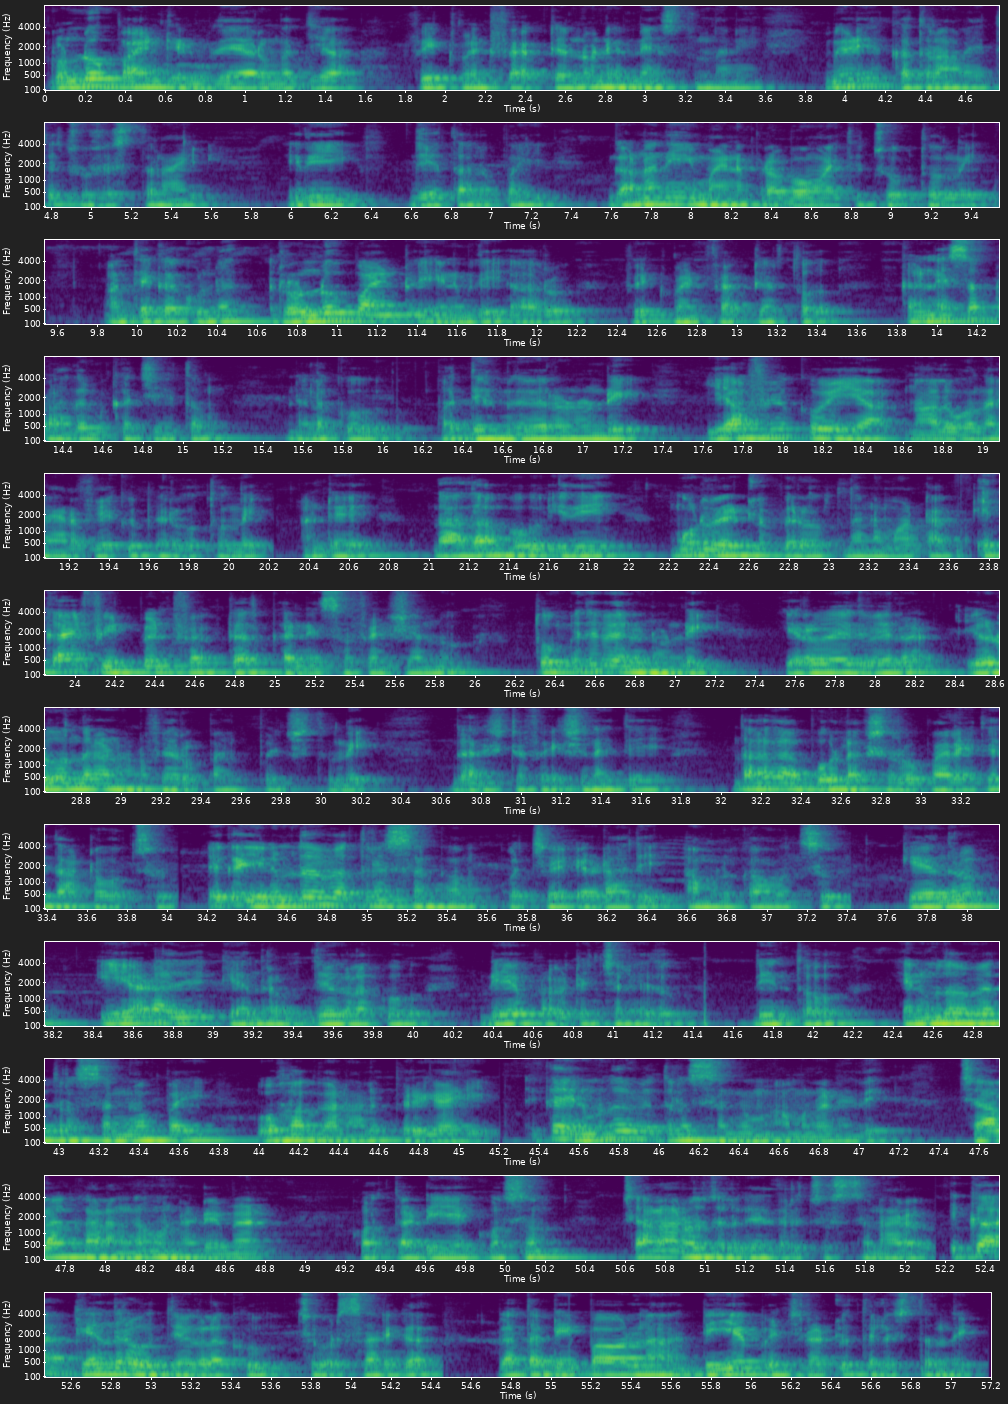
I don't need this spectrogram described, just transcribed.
రెండు పాయింట్ ఎనిమిది ఆరు మధ్య ఫిట్మెంట్ ఫ్యాక్టర్ను నిర్ణయిస్తుందని మీడియా కథనాలు అయితే సూచిస్తున్నాయి. ఇది జీతాలపై గణనీయమైన ప్రభావం అయితే చూపుతుంది. అంతేకాకుండా రెండు పాయింట్ ఎనిమిది ఆరు ఫిట్మెంట్ ఫ్యాక్టర్తో కనీస ప్రాథమిక జీతం నెలకు పద్దెనిమిది వేల నుండి యాభై ఒక్క వెయ్యి నాలుగు వందల ఎనభైకి పెరుగుతుంది. అంటే దాదాపు ఇది మూడు రెట్లు పెరుగుతుందన్నమాట. ఇక ఫిట్మెంట్ ఫ్యాక్టర్ కనీస పెన్షన్ను తొమ్మిది వేల నుండి ఇరవై ఐదు వేల ఏడు వందల నలభై రూపాయలకు పెంచుతుంది. గరిష్ట పెన్షన్ అయితే దాదాపు లక్ష రూపాయలు అయితే దాటవచ్చు. ఇక ఎనిమిదవ వేతన సంఘం వచ్చే ఏడాది అమలు కావచ్చు. కేంద్రం ఈ ఏడాది కేంద్ర ఉద్యోగులకు డిఏ ప్రకటించలేదు. దీంతో ఎనిమిదవ వేతన సంఘంపై ఊహాగానాలు పెరిగాయి. ఇక ఎనిమిదవ వేతన సంఘం అమలు అనేది చాలా కాలంగా ఉన్న డిమాండ్. కొత్త డిఏ కోసం చాలా రోజులుగా ఎదురు చూస్తున్నారు ఇక కేంద్ర ఉద్యోగులకు చివరిసారిగా గత దీపావళిన డిఏ పెంచినట్లు తెలుస్తుంది.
